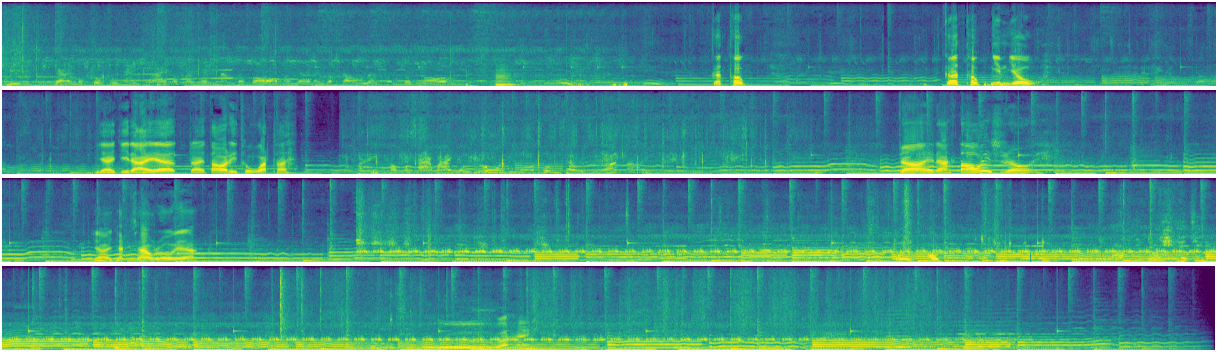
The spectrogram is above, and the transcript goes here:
Đi cài một chục 12 cái là phải lên 5 6 con Mà giờ này gấp đôi lên phải chục con. Ừ. kết thúc. Kết thúc nhiệm vụ giờ chỉ đợi trời tối đi thu hoạch thôi Hôm nay không có xả ba vụ lúa gì mua xuống hết rồi trời đã tối rồi giờ chắc sáu rưỡi rồi á Ui, không Tám gì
